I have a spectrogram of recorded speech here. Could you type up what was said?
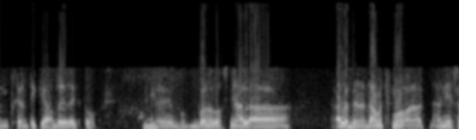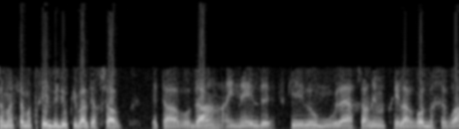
מבחינתי כארט-דירקטור. אה, בוא נדבר שנייה על, הבן אדם עצמו. אני עכשיו מעצב מתחיל, בדיוק קיבלתי עכשיו את העבודה, I nailed it, כאילו, מעולה, עכשיו אני מתחיל לעבוד בחברה.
